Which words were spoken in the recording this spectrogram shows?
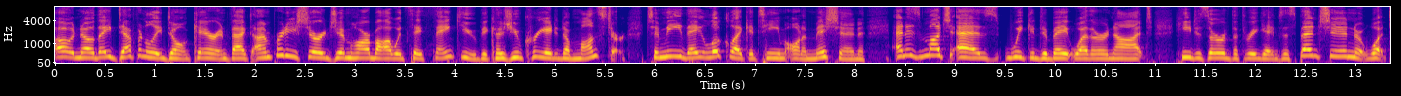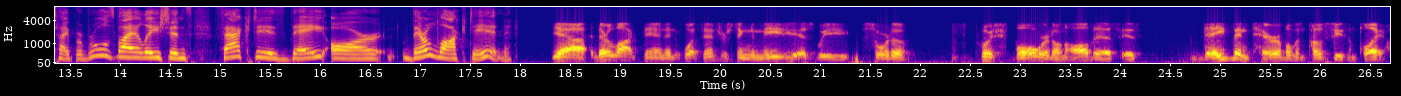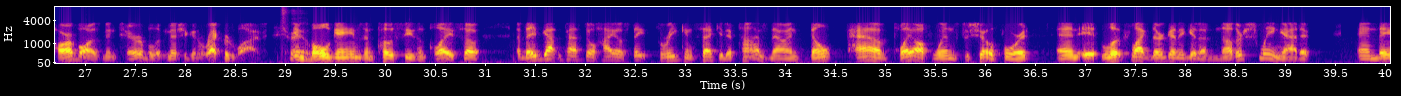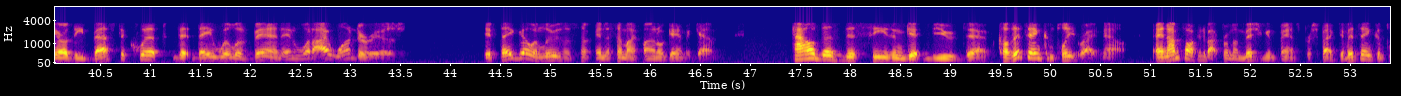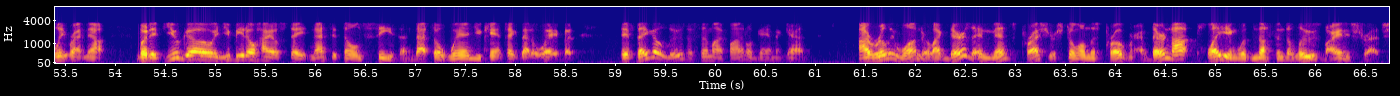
Oh, no, they definitely don't care. In fact, I'm pretty sure Jim Harbaugh would say thank you because you've created a monster. To me, they look like a team on a mission. And as much as we could debate whether or not he deserved the three game suspension or what type of rules violations, fact is they are they're locked in. Yeah, they're locked in. And what's interesting to me as we sort of push forward on all this is they've been terrible in postseason play. Harbaugh has been terrible at Michigan record wise in bowl games and postseason play. So they've gotten past Ohio State three consecutive times now and don't have playoff wins to show for it. And it looks like they're going to get another swing at it. And they are the best equipped that they will have been. And what I wonder is if they go and lose in a semifinal game again, how does this season get viewed then? Because it's incomplete right now. And I'm talking about from a Michigan fan's perspective. It's incomplete right now. But if you go and you beat Ohio State, and that's its own season, that's a win. You can't take that away. But if they go lose a semifinal game again, I really wonder. Like, there's immense pressure still on this program. They're not playing with nothing to lose by any stretch.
